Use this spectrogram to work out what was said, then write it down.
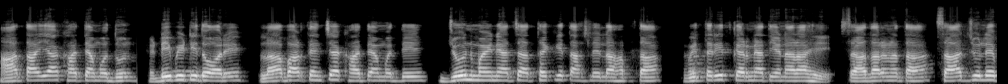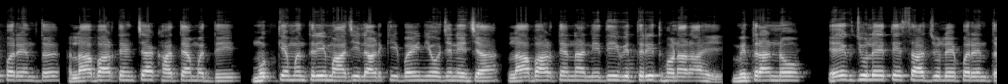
आता या खात्यामधून डीबीटी द्वारे लाभार्थ्यांच्या खात्यामध्ये जून महिन्याचा थकीत असलेला हप्ता वितरित करण्यात येणार आहे. साधारणतः सात जुलै पर्यंत लाभार्थ्यांच्या खात्यामध्ये मुख्यमंत्री माझी लाडकी बहीण योजनेच्या लाभार्थ्यांना निधी वितरित होणार आहे. मित्रांनो एक जुलै ते सात जुलै पर्यंत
